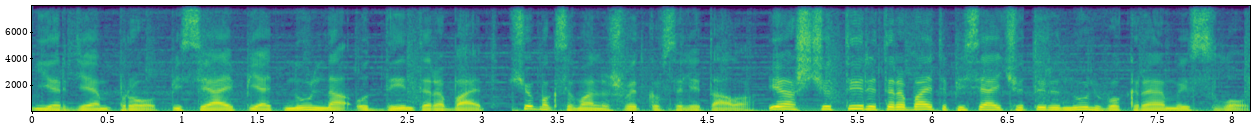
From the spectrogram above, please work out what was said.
і RDM Pro PCI 5.0 на 1 ТБ, щоб максимально швидко все літало. І аж 4 ТБ PCI 4.0 в окремий слот.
